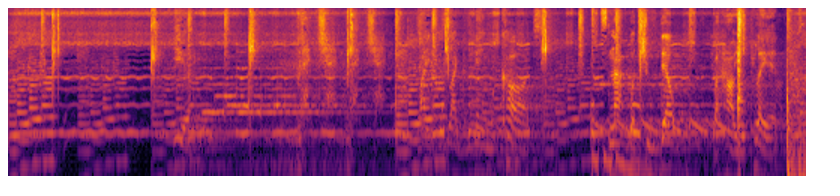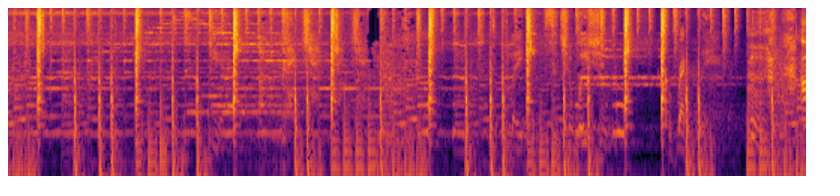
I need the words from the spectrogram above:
Yeah. Blackjack, blackjack. Life is like game of cards. It's not what you dealt, but how you play it. Yeah. Blackjack, blackjack. Play each situation correctly. Mm. I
